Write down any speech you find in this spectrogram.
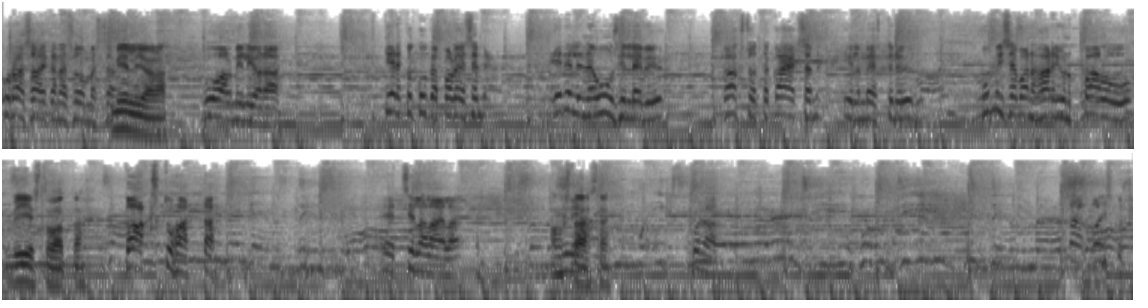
uransa aikana Suomessa? Miljoona. Puoli miljoonaa. Tiedätkö kuinka paljon sen edellinen uusi levy 2008 ilmestynyt Kumisevan harjun paluu 5000. 2000. Et sillä lailla. Onks tää se? Kuunnella. Tai olisiko se?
